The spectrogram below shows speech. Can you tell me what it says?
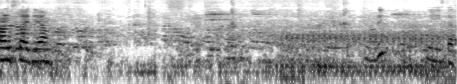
ಕಾಣಿಸ್ತಾ ಇದೆಯಾ? ನೋಡಿ, ಈ ಥರ.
